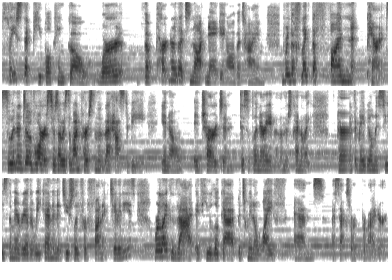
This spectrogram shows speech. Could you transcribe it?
place that people can go. We're the partner that's not nagging all the time. We're the like the fun parents. So in a divorce, there's always the one person that, that has to be, you know, in charge and disciplinarian. And then there's kind of like the parent that maybe only sees them every other weekend and it's usually for fun activities. We're like that if you look at between a wife and a sex work provider.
